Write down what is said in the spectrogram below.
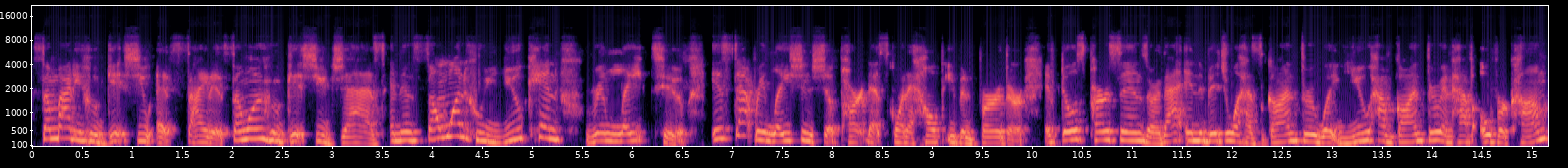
Somebody who gets you excited, someone who gets you jazzed, and then someone who you can relate to. Is that relationship part that's going to help even further? If those persons or that individual has gone through what you have gone through and have overcome,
